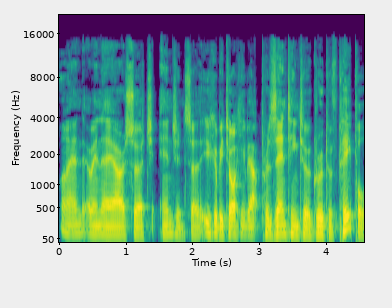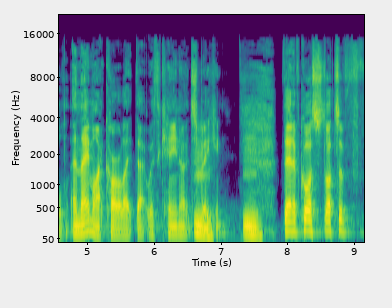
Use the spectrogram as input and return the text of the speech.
Well, and I mean, they are a search engine, so you could be talking about presenting to a group of people, and they might correlate that with keynote speaking. Then, of course, lots of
